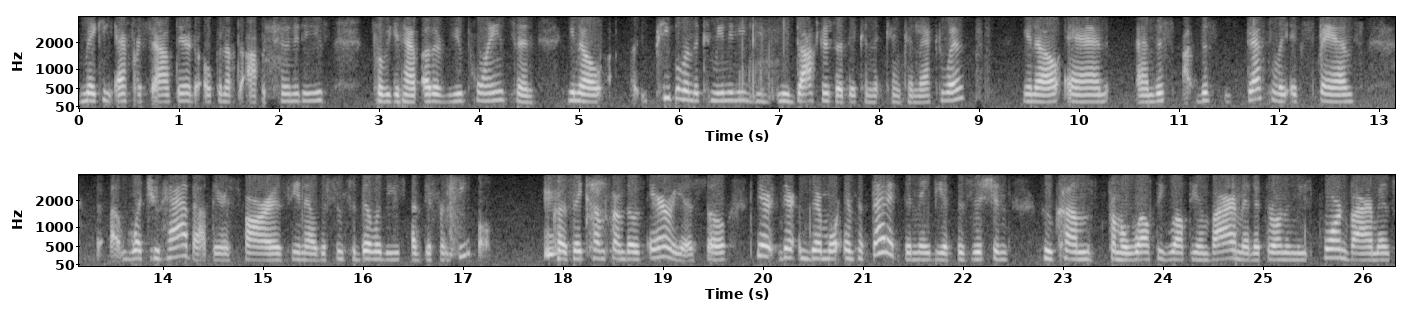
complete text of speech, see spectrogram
making efforts out there to open up the opportunities so we can have other viewpoints and you know people in the community need doctors that they can can connect with you know and and this this definitely expands uh, what you have out there as far as you know the sensibilities of different people because they come from those areas. So they're they're they're more empathetic than maybe a physician who comes from a wealthy wealthy environment. And thrown in these poor environments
